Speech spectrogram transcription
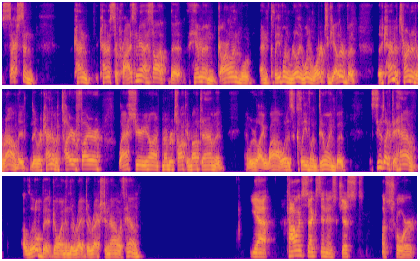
Sexton kind kind of surprised me. I thought that him and Garland will, and Cleveland really wouldn't work together, but they kind of turned it around. They they were kind of a tire fire last year. You know, I remember talking about them, and and we were like, wow, what is Cleveland doing? But it seems like they have a little bit going in the right direction now with him. Yeah, Collin Sexton is just a scorer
